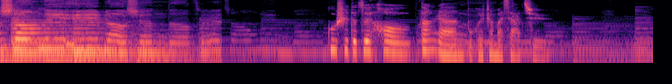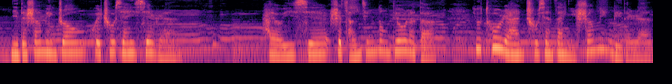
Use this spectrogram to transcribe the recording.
想你已表现得非常明白。故事的最后当然不会这么下去。你的生命中会出现一些人，还有一些是曾经弄丢了的，又突然出现在你生命里的人。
